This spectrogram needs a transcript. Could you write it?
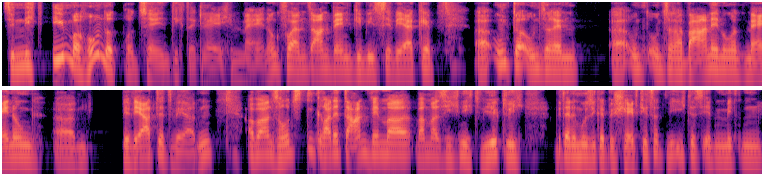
sind nicht immer hundertprozentig der gleichen Meinung. Vor allem dann, wenn gewisse Werke äh, unter unserem äh, und unserer Wahrnehmung und Meinung ähm, bewertet werden. Aber ansonsten, gerade dann, wenn man, wenn man sich nicht wirklich mit einem Musiker beschäftigt hat, wie ich das eben mit dem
